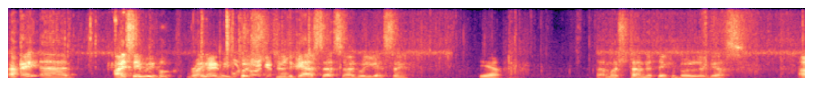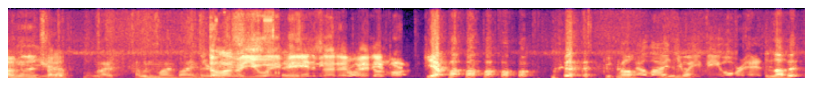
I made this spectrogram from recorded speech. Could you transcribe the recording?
Alright, uh, I say we hook right and we push through the gas that side. What do you guys think? Yeah. Not much time to think about it, I guess. I'm gonna try Yeah. to. well, I, I wouldn't mind buying. Still have a thirty. UAV. Is that of any important? Yep, pop, pop, pop, pop, pop. Good call. I Allied didn't know. UAV overhead. Love it.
